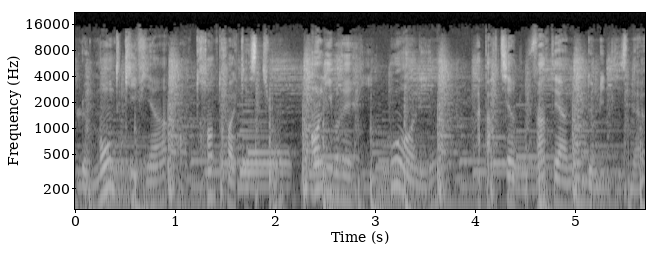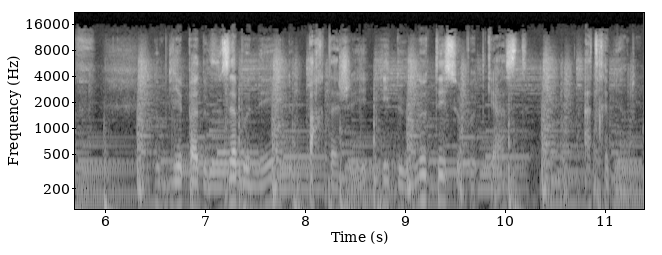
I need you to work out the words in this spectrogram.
Le monde qui vient en 33 questions en librairie ou en ligne à partir du 21 août 2019. N'oubliez pas de vous abonner, de partager et de noter ce podcast. À très bientôt.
